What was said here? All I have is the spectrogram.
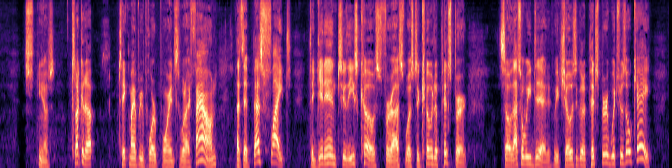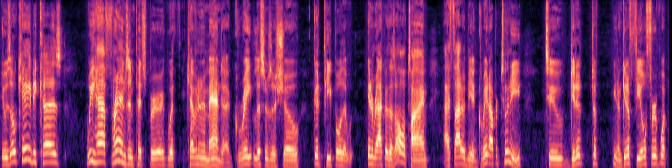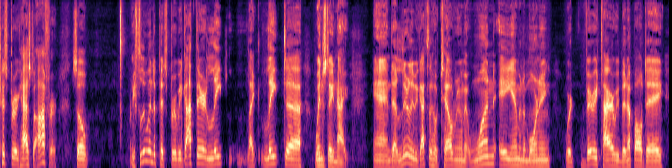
you know suck it up, take my report points. What I found that the best flight to get into the East Coast for us was to go to Pittsburgh. So that's what we did. We chose to go to Pittsburgh, which was okay. It was okay because we have friends in Pittsburgh with Kevin and Amanda, great listeners of the show, good people that interact with us all the time. I thought it would be a great opportunity to get a to you know get a feel for what Pittsburgh has to offer. So we flew into Pittsburgh. We got there late, like late uh, Wednesday night, and uh, literally we got to the hotel room at 1 a.m. in the morning. We're very tired. We've been up all day,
